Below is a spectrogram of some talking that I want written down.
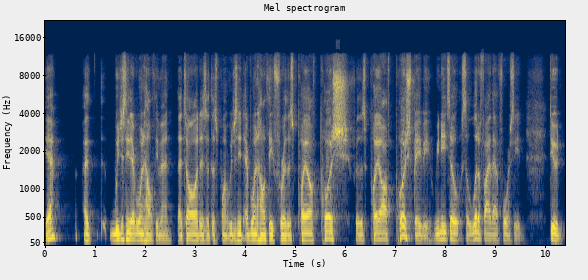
Yeah, I we just need everyone healthy, man. That's all it is at this point. We just need everyone healthy for this playoff push. For this playoff push, baby. We need to solidify that four seed, dude.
